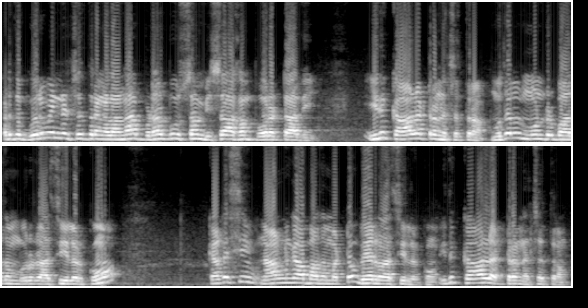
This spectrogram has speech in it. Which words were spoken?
அடுத்து குருவின் நட்சத்திரங்களான புனர்பூசம் விசாகம் போரட்டாதி. இது காலற்ற நட்சத்திரம். முதல் மூன்று பாதம் ஒரு ராசியில் இருக்கும். கடைசி நான்காம் பாதம் மட்டும் வேறு ராசியில் இருக்கும். இது காலற்ற நட்சத்திரம்.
